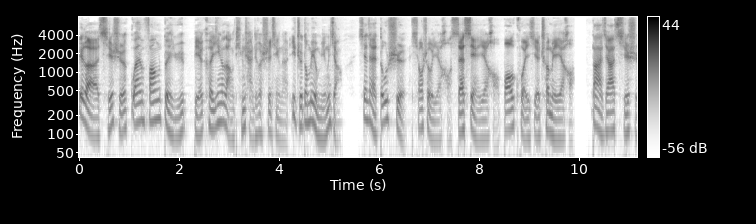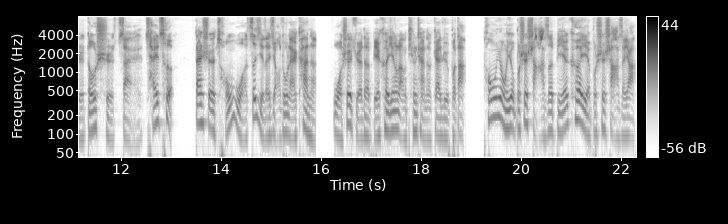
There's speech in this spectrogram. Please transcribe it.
这个其实官方对于别克英朗停产这个事情呢，一直都没有明讲。现在都是销售也好，4S 店也好，包括一些车媒也好，大家其实都是在猜测。但是从我自己的角度来看呢，我是觉得别克英朗停产的概率不大。通用又不是傻子，别克也不是傻子呀，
